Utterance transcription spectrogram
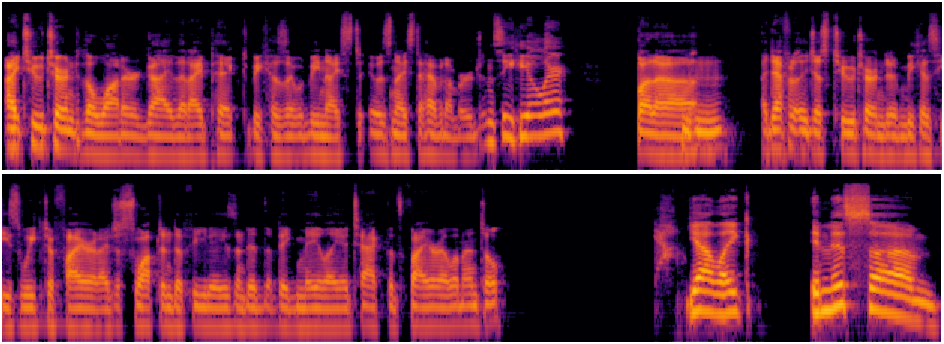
I too turned to the water guy that I picked because it would be nice. To, it was nice to have an emergency healer, but uh, Mhm. I definitely just two turned him because he's weak to fire, and I just swapped into Fides and did the big melee attack that's fire elemental. Yeah, like in this um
